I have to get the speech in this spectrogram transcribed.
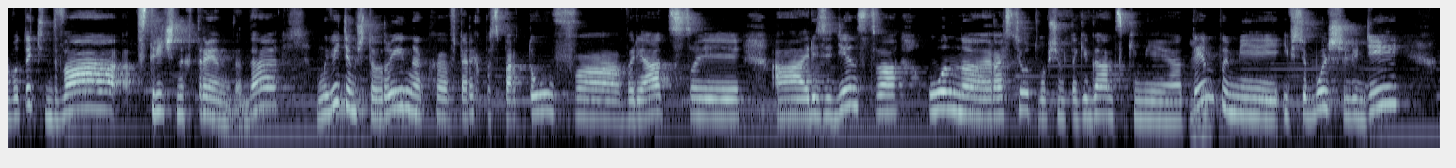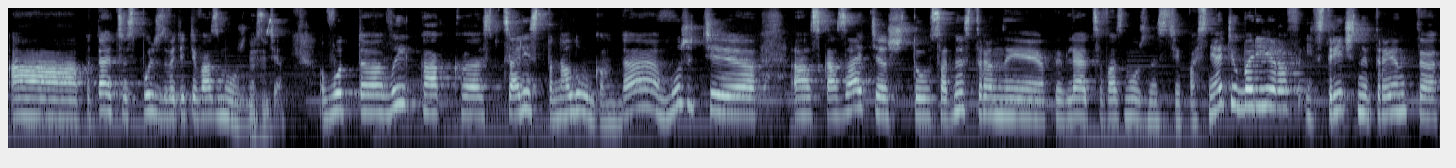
вот эти два встречных тренда, да? Мы видим, что рынок э, вторых паспортов, э, вариации, а резидентства, он э, растет, в общем-то, гигантскими темпами, и все больше людей а, пытаются использовать эти возможности. Угу. Вот а, вы, как э, специалист по налогам, да, можете а, сказать, что с одной стороны появляются возможности по снятию барьеров, и встречный тренд э,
